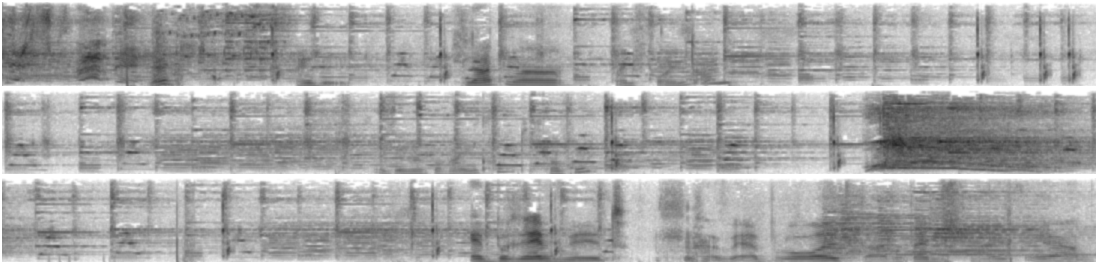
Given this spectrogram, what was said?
get scrappy! Let's travel. Ich lade mal meinen Freund ein. Sehen, ob er reinkommt. Ich hoffe. Er brevelt. Also er brawlt gerade. Dein Scheiß Ernst.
